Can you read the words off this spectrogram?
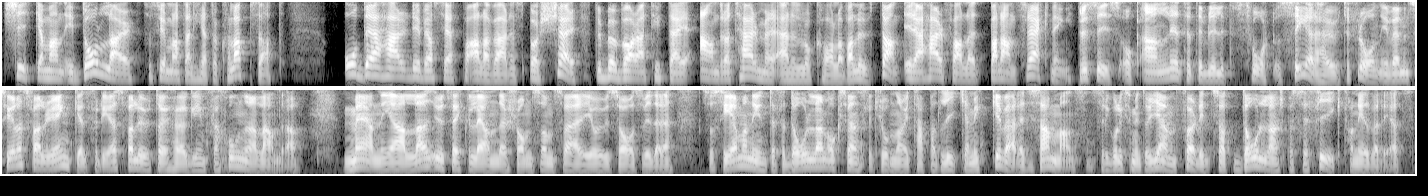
kikar man i dollar så ser man att den helt har kollapsat. Och det här är det vi har sett på alla världens börser. Du behöver bara titta i andra termer än den lokala valutan. I det här fallet balansräkning. Precis, och anledningen till att det blir lite svårt att se det här utifrån. I Venezuelas fall är det enkelt, för deras valuta är högre inflation än alla andra. Men i alla utvecklade länder som, som Sverige och USA och så vidare, så ser man det inte, för dollarn och svenska kronan har ju tappat lika mycket värde tillsammans. Så det går liksom inte att jämföra. Det är inte så att dollarn specifikt har nedvärderats,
